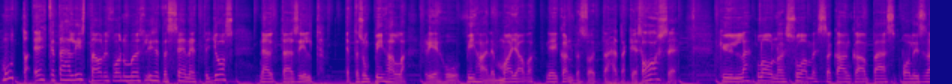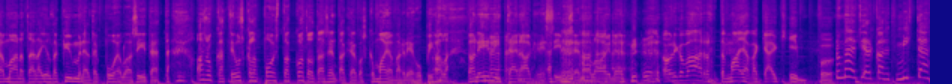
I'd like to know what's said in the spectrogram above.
Mutta ehkä tähän listaan olisi voinut myös lisätä sen, että jos näyttää siltä, että sun pihalla riehuu vihainen majava, niin ei kannata soittaa hätäkeskukseen. Kyllä, Lounais-Suomessa Kankaan päässä poliisi sai maanantaina ilta kymmeneltä puhelua siitä, että asukkaat ei uskalla poistua kototaan sen takia, koska majava riehu pihalla ja on erittäin aggressiivisen oloinen. Oliko vaara, että majava käy kimppuun? No mä en tiedä kanssa, että mitä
